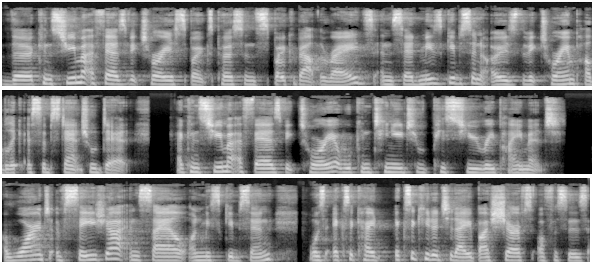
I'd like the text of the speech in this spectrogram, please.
The Consumer Affairs Victoria spokesperson spoke about the raids and said Ms. Gibson owes the Victorian public a substantial debt, and Consumer Affairs Victoria will continue to pursue repayment. A warrant of seizure and sale on Miss Gibson was execute, executed today by sheriff's officers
